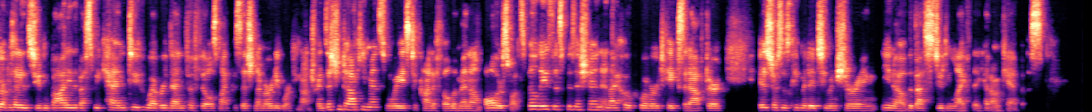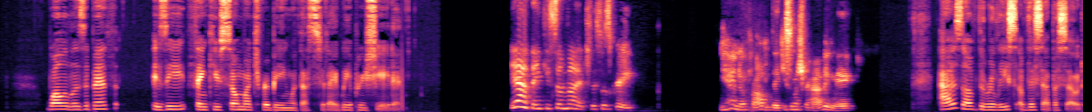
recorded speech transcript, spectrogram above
representing the student body the best we can to whoever then fulfills my position. I'm already working on transition documents and ways to kind of fill them in on all the responsibilities of this position. And I hope whoever takes it after is just as committed to ensuring, you know, the best student life they can on campus. Well, Elizabeth, Izzy, thank you so much for being with us today. We appreciate it. Yeah, thank you so much. This was great. Yeah, no problem. Thank you so much for having me. As of the release of this episode,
